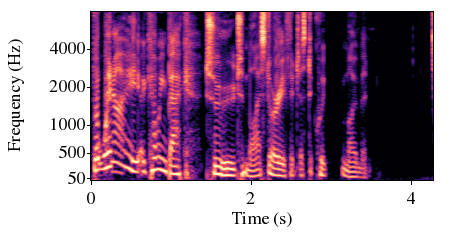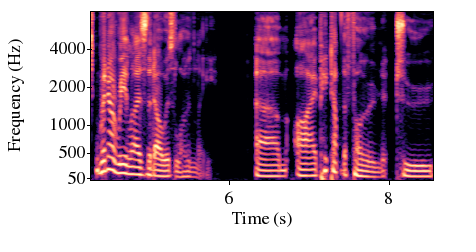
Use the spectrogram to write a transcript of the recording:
But when I coming back to to my story for just a quick moment, when I realised that I was lonely, um, I picked up the phone to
